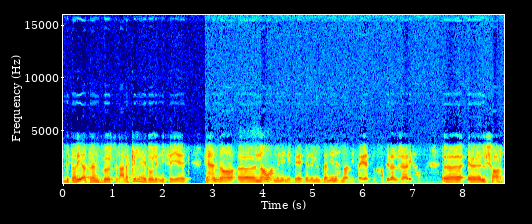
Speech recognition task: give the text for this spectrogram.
بطريقة transversal على كل هدول النفايات في عندنا نوع من النفايات اللي بنسميه نحن النفايات الخطرة الجارحة. آه، آه، ال sharp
